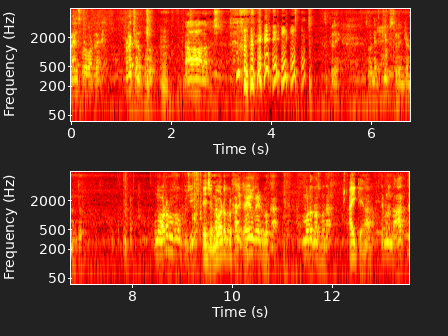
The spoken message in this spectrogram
ಟ್ರಾನ್ಸ್ಫರ್ ಬರಬಾಟ್ರೆ ಪ್ರೊಡಕ್ಷನ್ ಉಪ್ಪು ಡಾಲ ತುಲೆ. ಸೊ ನೆತ್ ಕ್ಲಿಪ್ಸ್ ತುಲೆ ಒಂದು ಒಂದು ವಾಟರ್ ಪ್ರೂಫ್ ಉಪ್ಪುಜಿ ಏಜ್ ವಾಟರ್ ಪ್ರೂಫ್ ಖಾಲಿ ಟ್ರಯಲ್ ರೈಡ್ ಬೋಕ? ಮೋಟರ್ ಕ್ರಾಸ್ ಮತ ಐಕೆ ಒಂದು ಆತ್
